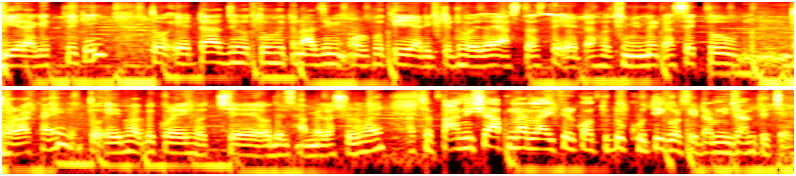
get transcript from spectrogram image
বিয়ের আগের থেকেই। তো এটা যেহেতু হয়তো নাজিম ওর প্রতি অ্যাডিক্টেড হয়ে যায় আস্তে আস্তে এটা হচ্ছে মিমের কাছে একটু ধরা খায়। তো এইভাবে করেই হচ্ছে ওদের ঝামেলা শুরু হয়। আচ্ছা তানিশা আপনার লাইফের কতটুকু ক্ষতি করছে এটা আমি জানতে চাই।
